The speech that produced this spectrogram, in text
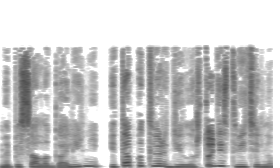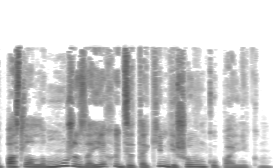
Написала Галине, и та подтвердила, что действительно послала мужа заехать за таким дешевым купальником.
